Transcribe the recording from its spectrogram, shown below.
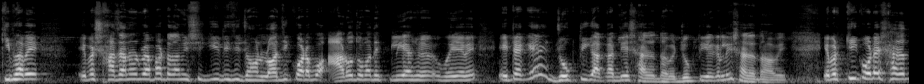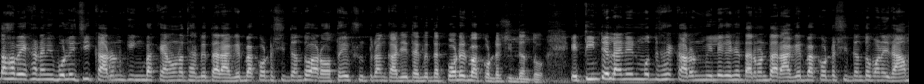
কীভাবে এবার সাজানোর ব্যাপারটা আমি শিখিয়ে দিয়েছি, যখন লজিক করাবো আরও তোমাদের ক্লিয়ার হয়ে যাবে। এটাকে যৌক্তিক আকার দিয়ে সাজাতে হবে, যৌক্তিক আকার দিয়ে সাজাতে হবে। এবার কি করে সাজাতে হবে এখানে আমি বলেছি, কারণ কিংবা কেননা থাকলে তার আগের বাক্যটা সিদ্ধান্ত, আর অতএব সুতরাং কাজে থাকলে তার পরের বাক্যটা সিদ্ধান্ত। এই তিনটে লাইনের মধ্যে থেকে কারণ মিলে গেছে, তার মানে তার আগের বাক্যটা সিদ্ধান্ত মানে রাম,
